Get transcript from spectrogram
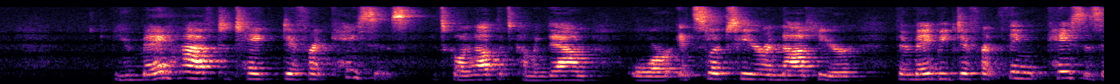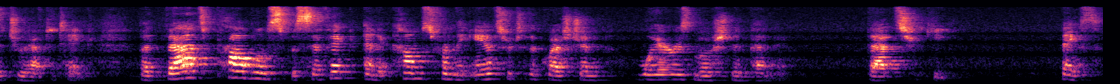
You may have to take different cases. It's going up, it's coming down, or it slips here and not here. There may be different thing, cases that you have to take. But that's problem specific and it comes from the answer to the question, where is motion impending? That's your key. Thanks.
